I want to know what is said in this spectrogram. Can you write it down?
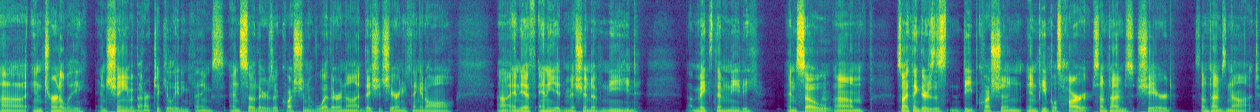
uh, internally and shame about articulating things. And so there's a question of whether or not they should share anything at all. Uh, and if any admission of need uh, makes them needy. And so, Hmm. um, so I think there's this deep question in people's heart, sometimes shared, sometimes not,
